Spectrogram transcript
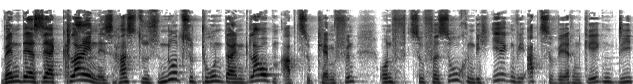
Wenn der sehr klein ist, hast du es nur zu tun, deinen Glauben abzukämpfen und zu versuchen, dich irgendwie abzuwehren gegen die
